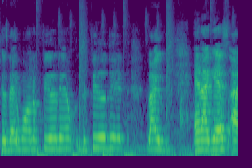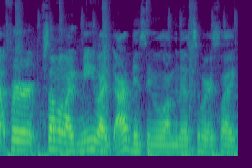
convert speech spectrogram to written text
Cause they want to feel that, to feel that, like And I guess I, for someone like me, like I've been single long enough to where it's like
